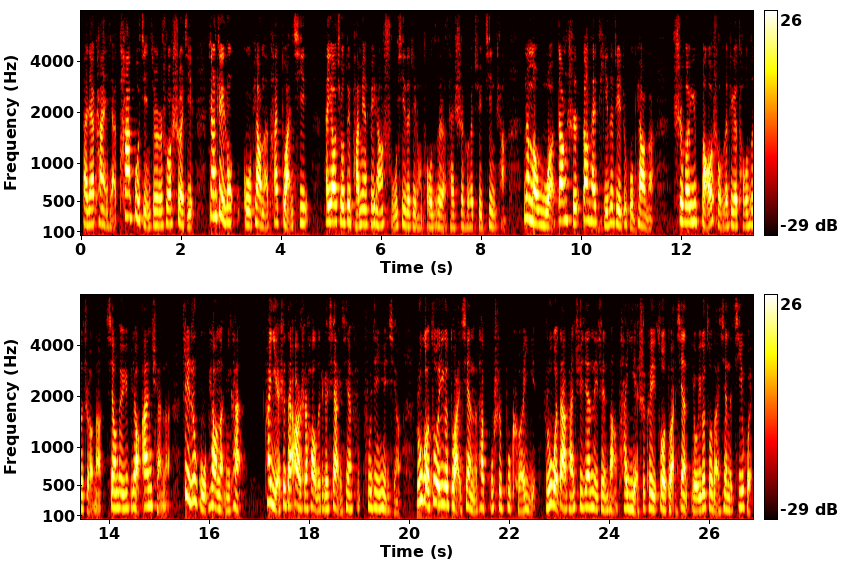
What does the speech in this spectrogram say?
大家看一下，它不仅就是说涉及像这种股票呢，它短期它要求对盘面非常熟悉的这种投资者才适合去进场。那么我当时刚才提的这只股票呢，适合于保守的这个投资者呢，相对于比较安全的这只股票呢，你看它也是在二十号的这个下影线附附近运行。如果做一个短线的，它不是不可以。如果大盘区间内震荡，它也是可以做短线，有一个做短线的机会。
